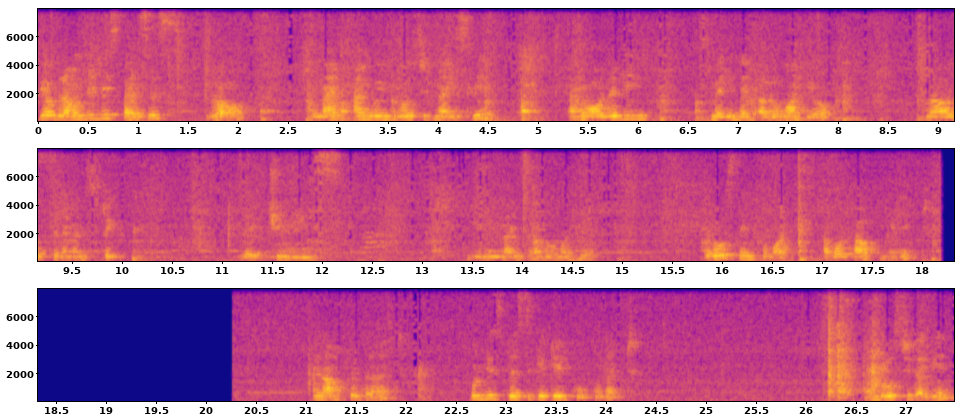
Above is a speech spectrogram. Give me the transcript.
We have grounded these spices raw. So now I'm going to roast it nicely. I have already smelling that aroma here. Flowers, cinnamon stick, red chilies. Giving nice aroma here. Roast them for one, about half a minute and after that put this desiccated coconut and roast it again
